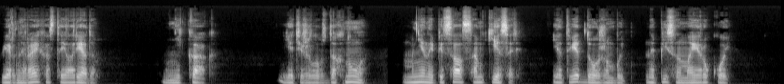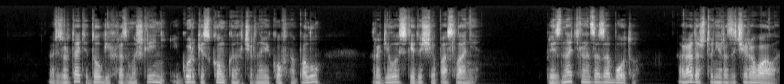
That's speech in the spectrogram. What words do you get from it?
Верный Райха стоял рядом. Никак. Я тяжело вздохнула. Мне написал сам кесарь, и ответ должен быть написан моей рукой. В результате долгих размышлений и горки скомканных черновиков на полу родилось следующее послание. «Признательна за заботу. Рада, что не разочаровала.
